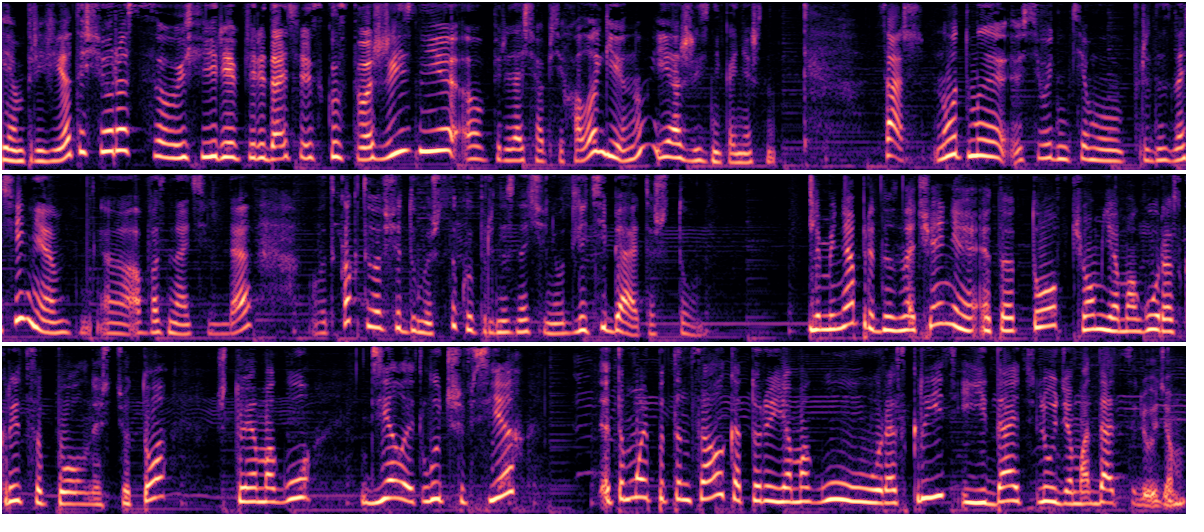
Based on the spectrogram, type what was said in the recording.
Всем привет еще раз. В эфире передача «Искусство жизни», э, передача о психологии, ну и о жизни, конечно. Саш, ну вот мы сегодня тему предназначения э, обозначили, да? Вот как ты вообще думаешь, что такое предназначение? Вот для тебя это что? Для меня предназначение – это то, в чем я могу раскрыться полностью, то, что я могу делать лучше всех. Это мой потенциал, который я могу раскрыть и дать людям, отдать людям.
